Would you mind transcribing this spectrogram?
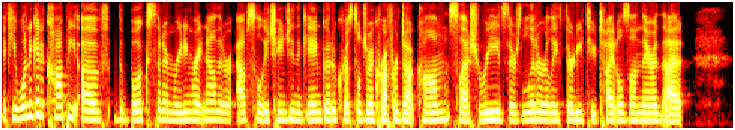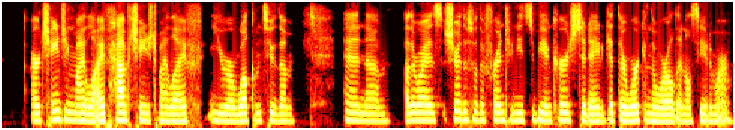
If you want to get a copy of the books that I'm reading right now that are absolutely changing the game, go to christeljoycrawford.com slash reads. There's literally 32 titles on there that are changing my life, have changed my life. You are welcome to them. And um, otherwise, share this with a friend who needs to be encouraged today to get their work in the world. And I'll see you tomorrow.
